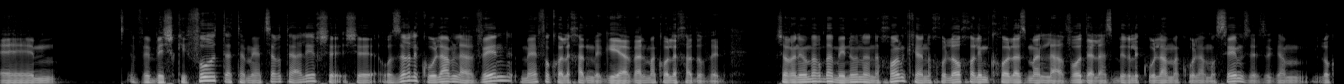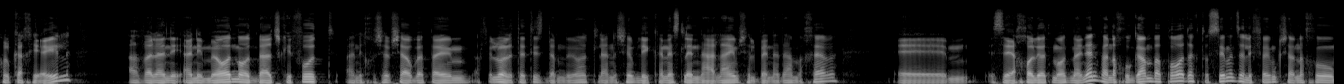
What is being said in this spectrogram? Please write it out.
אמ, ובשקיפות אתה מייצר תהליך ש, שעוזר לכולם להבין מאיפה כל אחד מגיע ועל מה כל אחד עובד. עכשיו, אני אומר במינון הנכון, כי אנחנו לא יכולים כל הזמן לעבוד על להסביר לכולם מה כולם עושים, זה, זה גם לא כל כך יעיל, אבל אני, אני מאוד מאוד בעד שקיפות. אני חושב שהרבה פעמים, אפילו לתת הזדמנויות לאנשים להיכנס לנעליים של בן אדם אחר, זה יכול להיות מאוד מעניין, ואנחנו גם ב product עושים את זה לפעמים כשאנחנו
